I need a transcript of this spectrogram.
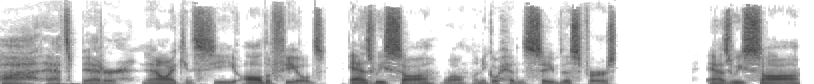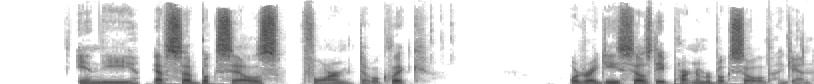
ah that's better now I can see all the fields as we saw well let me go ahead and save this first as we saw in the F sub book sales form double click Order ID, sales date, part number, book sold. Again,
